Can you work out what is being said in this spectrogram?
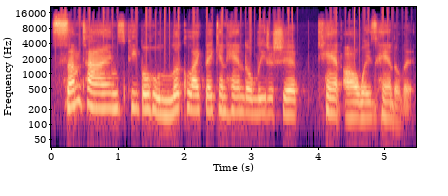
Sometimes people who look like they can handle leadership can't always handle it.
